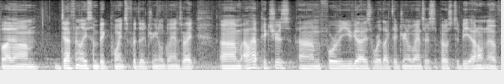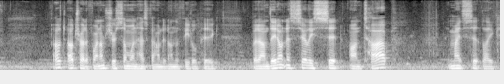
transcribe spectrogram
But um, definitely some big points for the adrenal glands, right? Um, I'll have pictures um, for you guys where like the adrenal glands are supposed to be. I don't know if, I'll, I'll try to find, I'm sure someone has found it on the fetal pig. But um, they don't necessarily sit on top. They might sit like,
